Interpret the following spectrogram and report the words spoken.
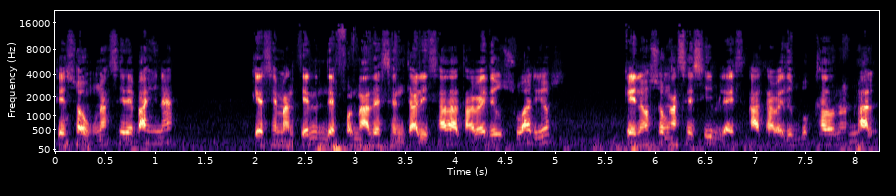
que son una serie de páginas que se mantienen de forma descentralizada a través de usuarios que no son accesibles a través de un buscador normal,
